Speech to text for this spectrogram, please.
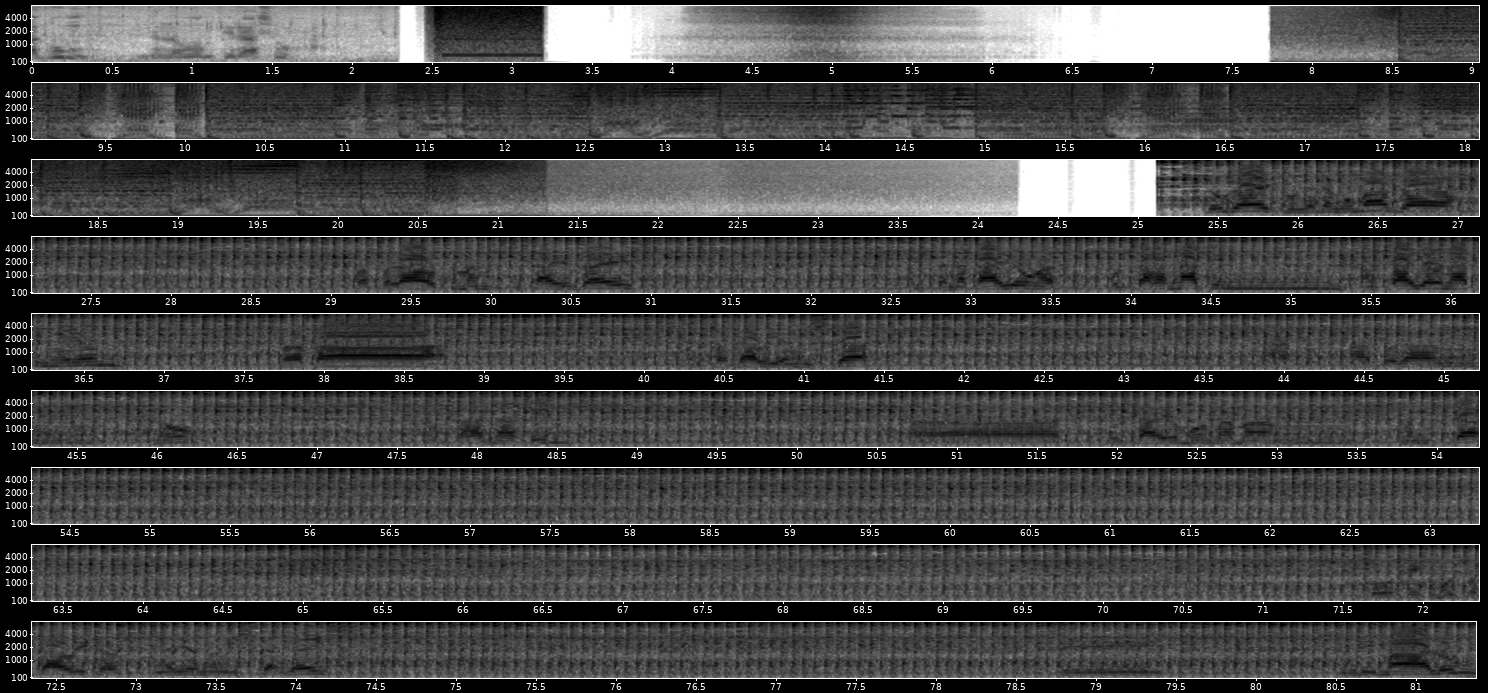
kagum, dalawang piraso. Hello guys, magandang umaga. Papalaot naman tayo guys. Dito na tayo. Puntahan natin ang payaw natin ngayon. Baka magpadawi ang isda. Ato, ato lang ano puntahan natin. At doon tayo muna mang mangisda. Buti magpadawi ka ngayon ng isda guys. Kasi hindi maalon.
